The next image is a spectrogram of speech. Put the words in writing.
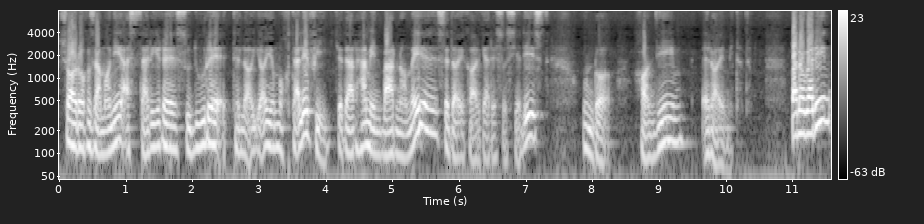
شارخ زمانی از طریق صدور اطلاعی های مختلفی که در همین برنامه صدای کارگر سوسیالیست اون رو خواندیم ارائه می‌داد بنابراین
